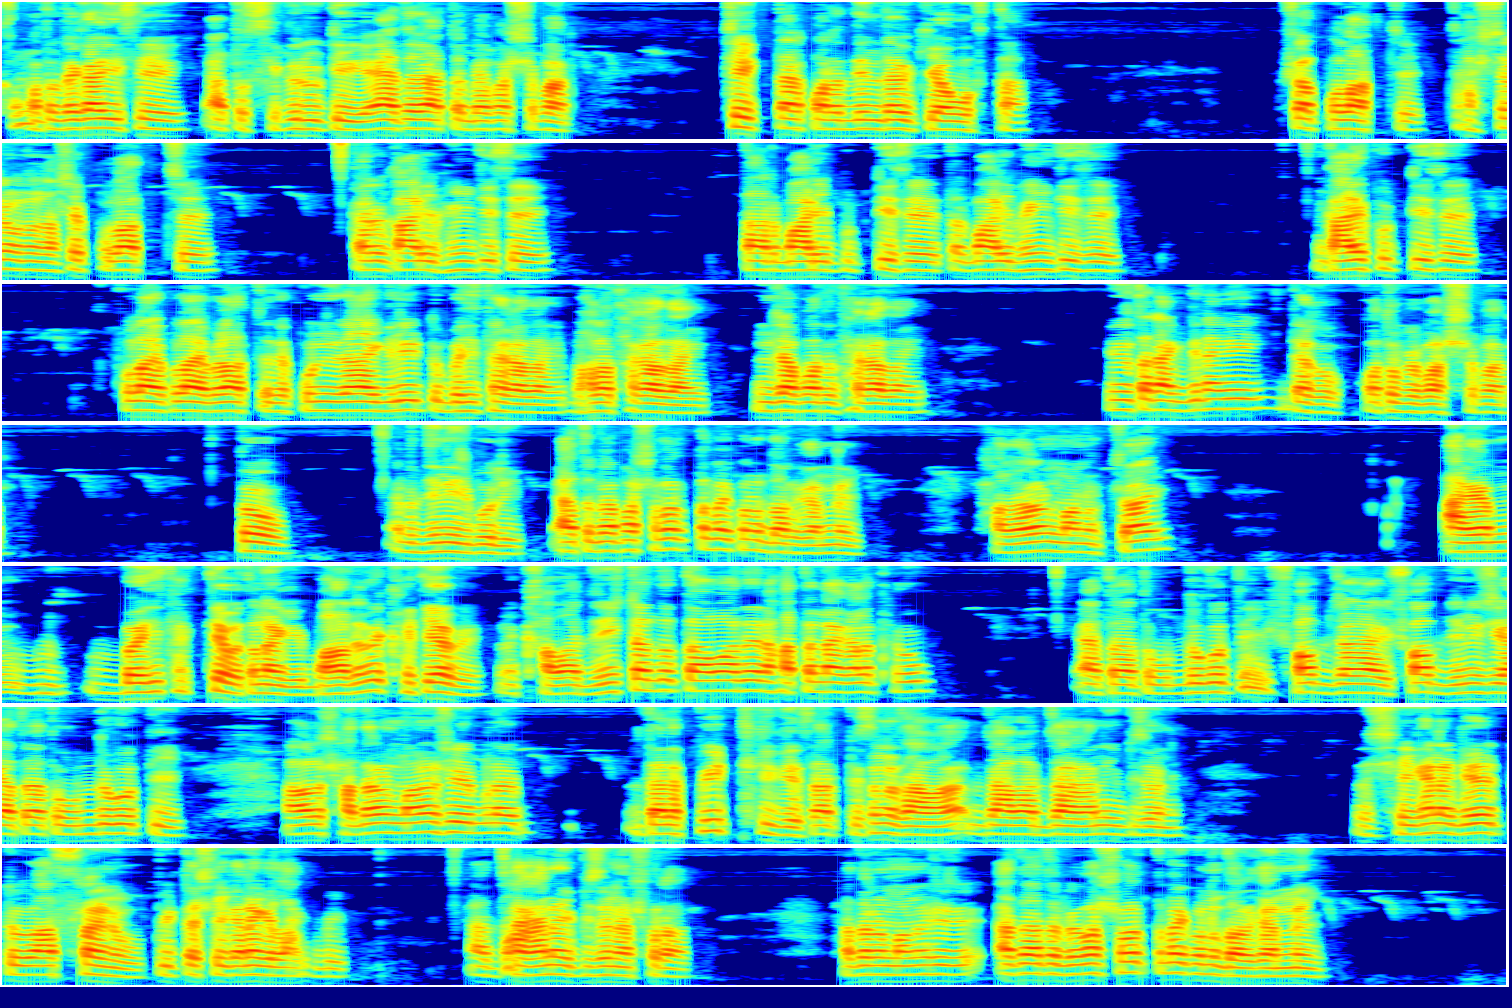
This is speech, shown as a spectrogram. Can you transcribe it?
ক্ষমতা দেখাইছে, এত সিকিউরিটি এত এত ব্যাপার স্যাপার ঠিক তার পরের দিন দেখো কী অবস্থা। সব পোলাচ্ছে, চাষের মতন ঝাঁসে পোলাচ্ছে। কারও গাড়ি ভেঙতিছে, তার বাড়ি ফুটতিছে, তার বাড়ি ভেঙতিছে, গাড়ি ফুটতিছে, পোলায় পোলায় বেড়াচ্ছে। কোন জায়গায় গেলে একটু বেশি থাকা যায়, ভালো থাকা যায়, নিরাপদে থাকা যায়। কিন্তু তার একদিন আগেই, দেখো কত ব্যাপার স্যাপার। তো একটা জিনিস বলি, এত ব্যাপার স্যাপার তো ভাই কোনো দরকার নেই। সাধারণ মানুষ চায় আগে বেশি থাকতে হবে তো নাকি? ভালো খেতে হবে। খাওয়ার জিনিসটা তো আমাদের হাতে নাগালে থাকুক। এত এত উদ্যোগতি সব জায়গায় সব জিনিসই এত এত উদ্যোগতি আমরা সাধারণ মানুষের মানে যারা পিঠ ঠিক গেছে, আর পিছনে যাওয়া, যাওয়ার জায়গা নেই পিছনে। সেখানে গিয়ে একটু আশ্রয় নেব, পিঠটা সেখানে গিয়ে লাগবে, আর জায়গা নেই পিছনে সরার। সাধারণ মানুষের এত এত ব্যবসা করতে ভাই কোনো দরকার নেই।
